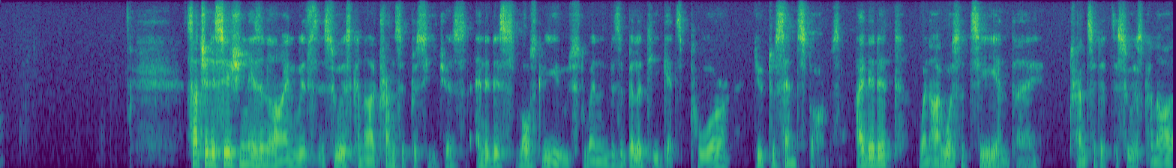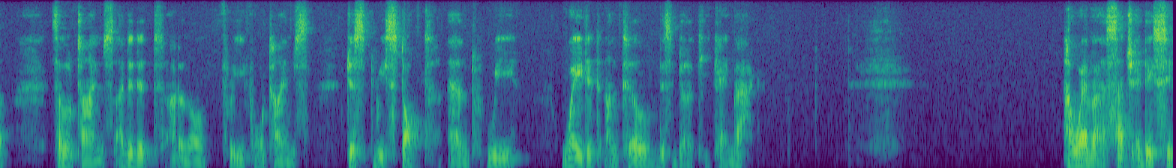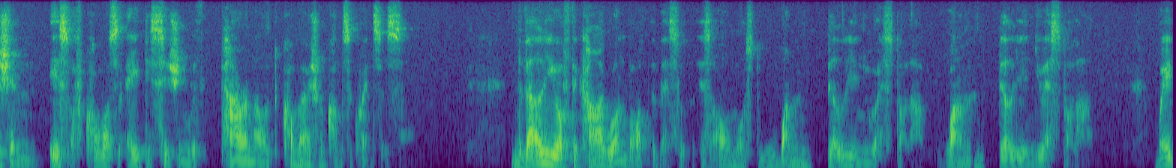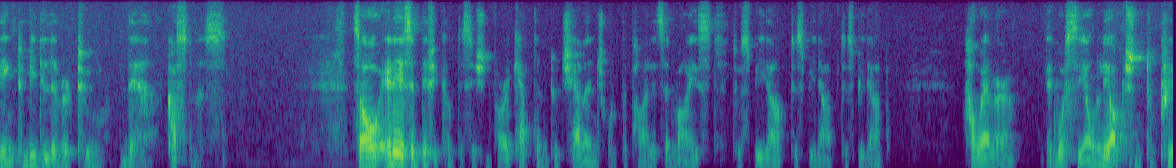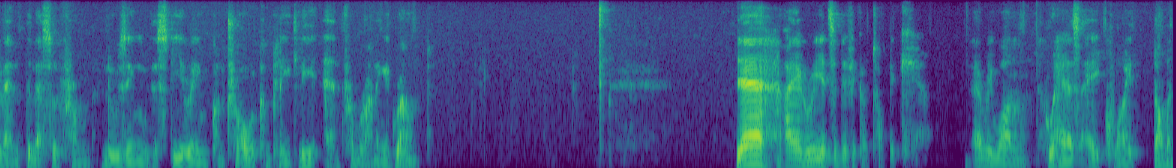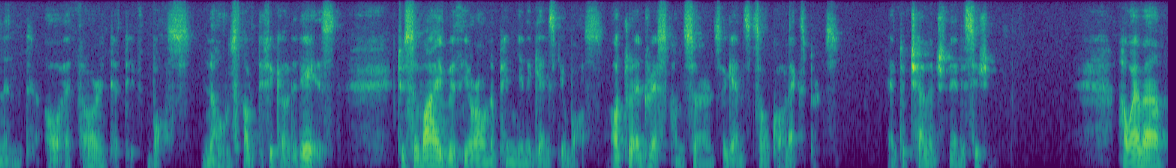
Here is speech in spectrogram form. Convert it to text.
Such a decision is in line with Suez Canal transit procedures, and it is mostly used when visibility gets poor due to sandstorms. I did it when I was at sea and I transited the Suez Canal several times. I did it, I don't know, three, four times. Just we stopped and we waited until visibility came back. However, such a decision is of course a decision with paramount commercial consequences. The value of the cargo on board the vessel is almost 1 billion US dollar, 1 billion US dollar, waiting to be delivered to their customers. So it is a difficult decision for a captain to challenge what the pilots advised to speed up, to speed up, to speed up. However, it was the only option to prevent the vessel from losing the steering control completely and from running aground. Yeah, I agree it's a difficult topic. Everyone who has a quite dominant or authoritative boss knows how difficult it is to survive with your own opinion against your boss or to address concerns against so called experts and to challenge their decision. However,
